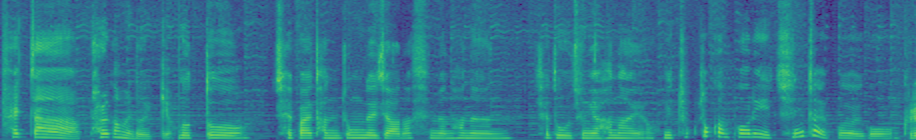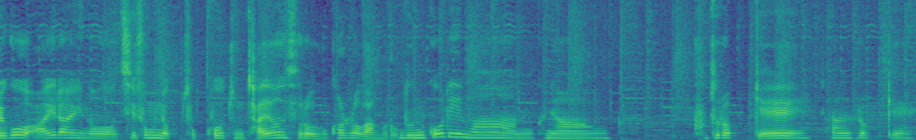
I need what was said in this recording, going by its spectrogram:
살짝 펄감을 넣을게요. 이것도 제발 단종되지 않았으면 하는 섀도우 중에 하나예요. 이 촉촉한 펄이 진짜 예뻐요, 이거. 그리고 아이라이너 지속력 좋고 좀 자연스러운 컬러감으로. 눈꼬리만 그냥 부드럽게 자연스럽게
